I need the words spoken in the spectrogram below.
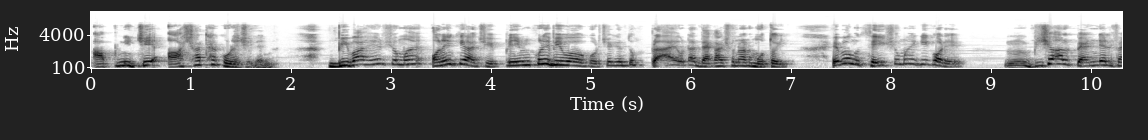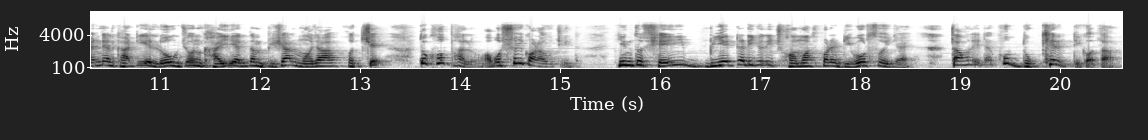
আপনি যে আশাটা করেছিলেন, বিবাহের সময় অনেকে আছে, প্রেম করে বিবাহ করছে, কিন্তু প্রায় ওটা দেখাশোনার মতোই। এবং সেই সময় কি করে? বিশাল প্যান্ডেল ফ্যান্ডেল খাটিয়ে লোকজন খাইয়ে একদম বিশাল মজা হচ্ছে। তো খুব ভালো, অবশ্যই করা উচিত। কিন্তু সেই বিয়েটারই যদি ছ মাস পরে ডিভোর্স হয়ে যায়, তাহলে এটা খুব দুঃখের একটি কথা।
